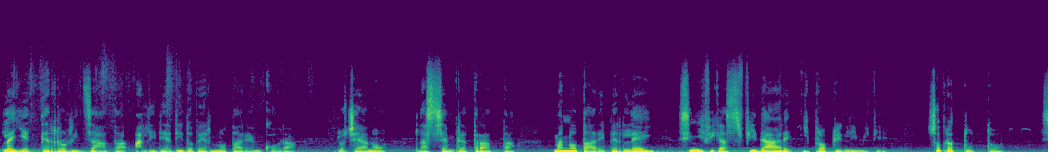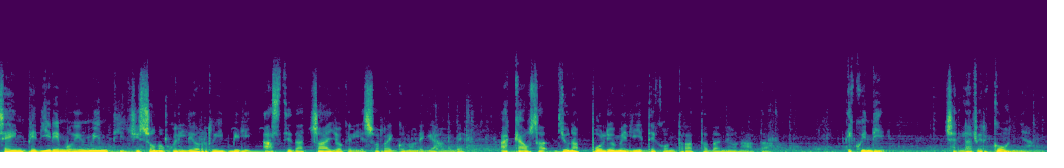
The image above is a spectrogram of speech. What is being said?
Lei è terrorizzata all'idea di dover nuotare ancora. L'oceano l'ha sempre attratta, ma nuotare per lei significa sfidare i propri limiti, soprattutto se a impedire i movimenti ci sono quelle orribili aste d'acciaio che le sorreggono le gambe a causa di una poliomelite contratta da neonata. E quindi c'è la vergogna.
